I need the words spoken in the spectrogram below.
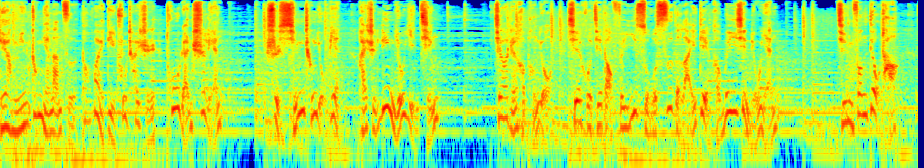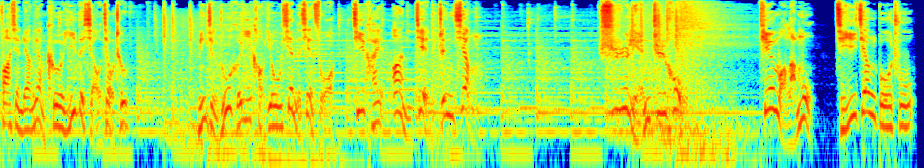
两名中年男子到外地出差时突然失联，是行程有变，还是另有隐情？家人和朋友先后接到匪夷所思的来电和微信留言。警方调查发现两辆可疑的小轿车，民警如何依靠有限的线索揭开案件真相？失联之后，天网栏目即将播出。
